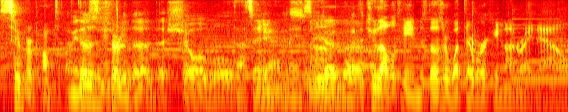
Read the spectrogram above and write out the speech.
Super pumped. About I mean, those are sort of the, the showable That's things. amazing. Um, Yeah, with the two level teams, those are what they're working on right now.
